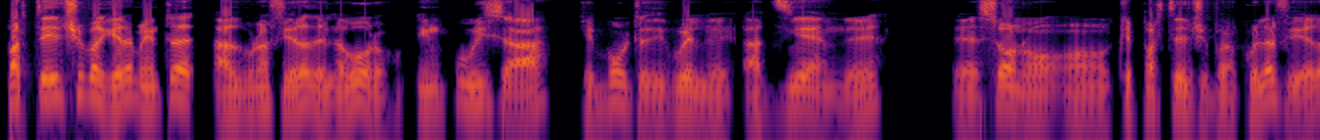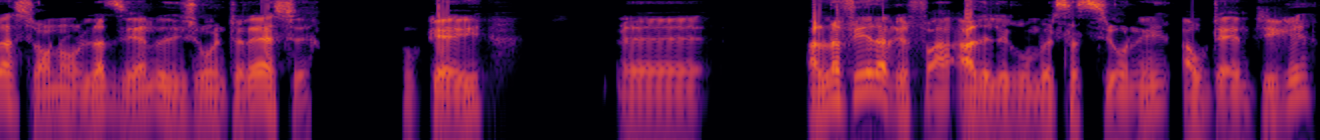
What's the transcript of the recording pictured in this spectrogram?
partecipa chiaramente ad una fiera del lavoro in cui sa che molte di quelle aziende eh, sono, uh, che partecipano a quella fiera sono le aziende di suo interesse. Ok? Eh, alla fiera che fa? Ha delle conversazioni autentiche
